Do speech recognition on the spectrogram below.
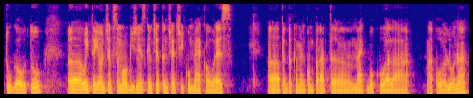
to go to. Uh, uite, eu încep să mă obișnuiesc încet încet și cu Mac OS, uh, pentru că mi-am cumpărat uh, MacBook-ul ăla acum o lună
